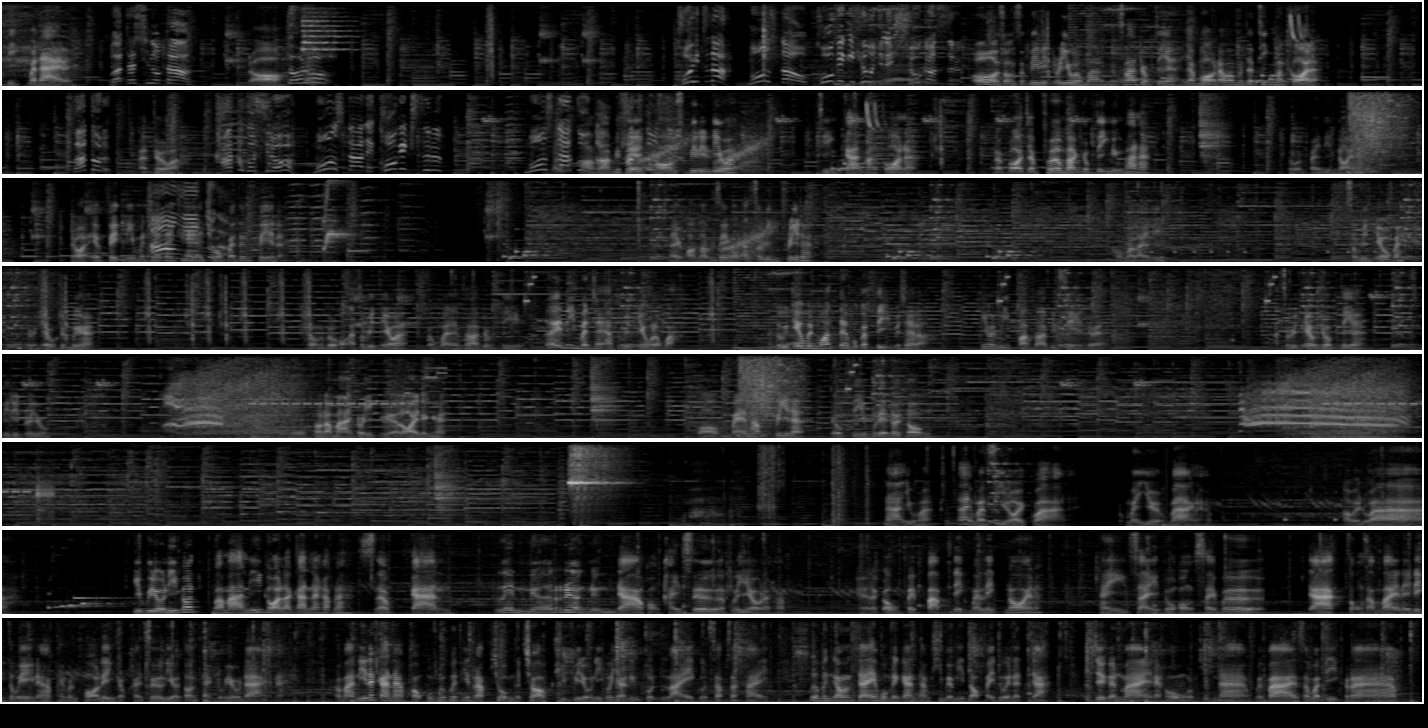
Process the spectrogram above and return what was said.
พลิกมาได้เลยรอ โอ้ ส่งสปิริตรีวลงมาสร้างจมตีออย่าบอกนะว่ามันจะทิ้งมังกรอะバトแพนเทอร์วะ覚悟しろモンスターで攻撃ความสามารถพิเศษของสปิริตรีวะทิ้งการ์ดมังกรนะแล้วก็จะเพิ่มพลังโจมตีหนึ่งพันฮะโดนไปนิดหน่อยนะแต่ว่าเอฟเฟกต์นี้มันใช้ได้แค่ช่วงแบทเทิลเฟสอะใช้ความสามารถพิเศษของอัศวินฟรีดฮะ เอามาอะไรดี สวินเอลไหมสวินเอลขึ้นมือฮะส่งตัวของอัศวินเอลอะลงมาในสภาพโจมตีเอ้ยนี่มันใช่อัศวินเอลหรอวะอัศวินเอลเป็นมอนสเตอร์ปกติไม่ใช่เหรอ นี่มันมีความสามารถพิเศษด้วยอัศวินเอลโจมตีฮะสปิริตริวโอ้โหทรมานก็อีกเหลือร้อยหนึ่งฮะก็แม่ทัพฟรีนะโจมตีผู้เล่นโดยตรง ได้มา 400 กว่า ก็ไม่เยอะมากนะครับ เอาเป็นว่าคลิปวิดีโอนี้ก็ประมาณนี้ก่อนแล้วกันนะครับนะสำหรับการเล่นเนื้อเรื่องหนึ่งดาวของไคเซอร์เรียวนะครับ แล้วก็ผมไปปรับเด็กมาเล็กน้อยนะ ให้ใส่ตัวของไซเบอร์ดาร์กสองสามใบในเด็กตัวเองนะครับ ให้มันพอเล่นกับไคเซอร์เรียวตอนแท็กดูเอลได้นะ ประมาณนี้แล้วกันนะครับ ขอบคุณเพื่อนๆที่รับชม ถ้าชอบคลิปวิดีโอนี้ก็อย่าลืมกดไลค์ กด Subscribe เพื่อเป็นกำลังใจให้ผมในการทำคลิปแบบนี้ต่อไปด้วยนะจ๊ะ เจอกันใหม่นะครับผมกับคลิปหน้า บ๊ายบาย สวัสดีครับ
